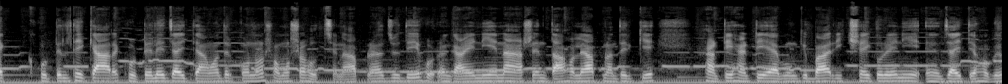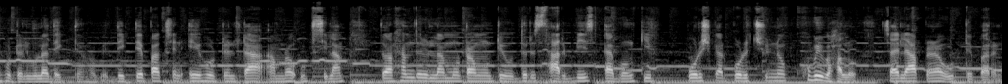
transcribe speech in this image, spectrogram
এক হোটেল থেকে আরেক হোটেলে যাইতে আমাদের কোনো সমস্যা হচ্ছে না। আপনারা যদি গাড়ি নিয়ে না আসেন, তাহলে আপনাদেরকে হাঁটি হাঁটি এবং কি বা রিক্সায় করে নিয়ে যাইতে হবে, হোটেলগুলো দেখতে হবে। দেখতে পাচ্ছেন এই হোটেলটা আমরা উঠছিলাম। তো আলহামদুলিল্লাহ মোটামুটি ওদের সার্ভিস এবং কি পরিষ্কার পরিচ্ছন্ন খুবই ভালো। চাইলে আপনারা উঠতে পারেন।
